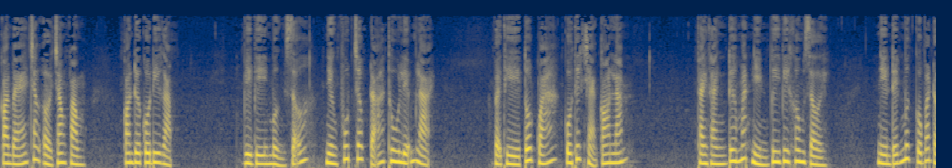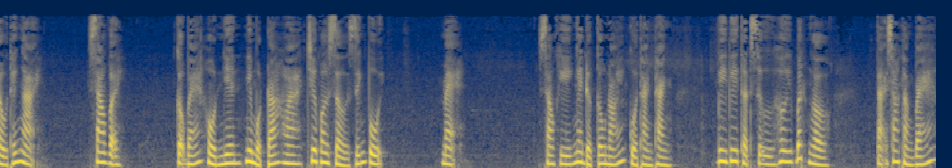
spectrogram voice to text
Con bé chắc ở trong phòng. Con đưa cô đi gặp. Vivi mừng rỡ nhưng phút chốc đã thu liễm lại. Vậy thì tốt quá, cô thích trẻ con lắm. Thành Thành đưa mắt nhìn Vi Vi không rời. Nhìn đến mức cô bắt đầu thấy ngại. Sao vậy? Cậu bé hồn nhiên như một đóa hoa chưa bao giờ dính bụi. Mẹ! Sau khi nghe được câu nói của Thành Thành, Vi Vi thật sự hơi bất ngờ. Tại sao thằng bé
